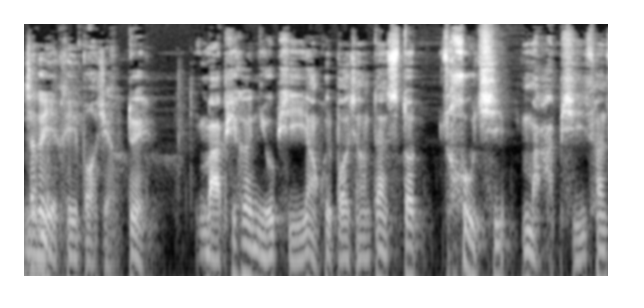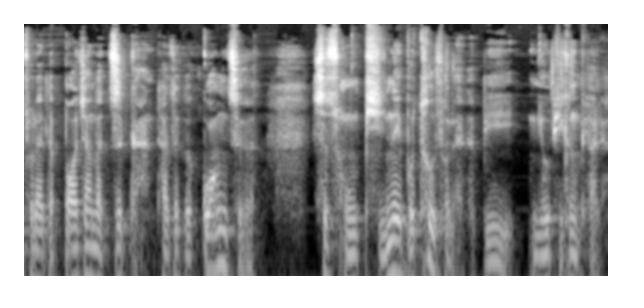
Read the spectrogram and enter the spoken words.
这个也可以包浆。对，马皮和牛皮一样会包浆，但是到后期马皮穿出来的包浆的质感，它这个光泽是从皮内部透出来的，比牛皮更漂亮。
